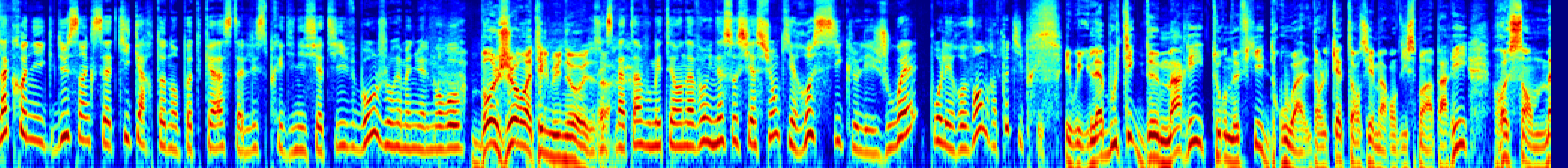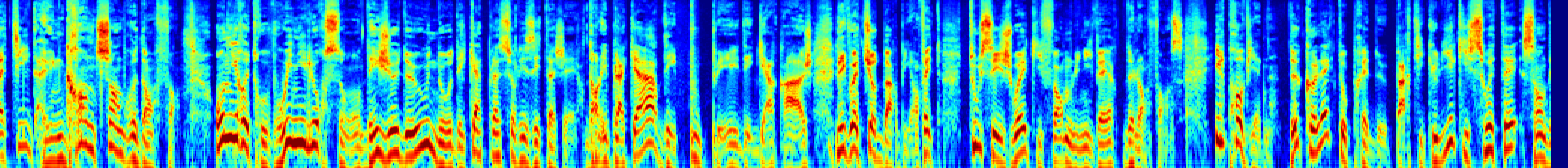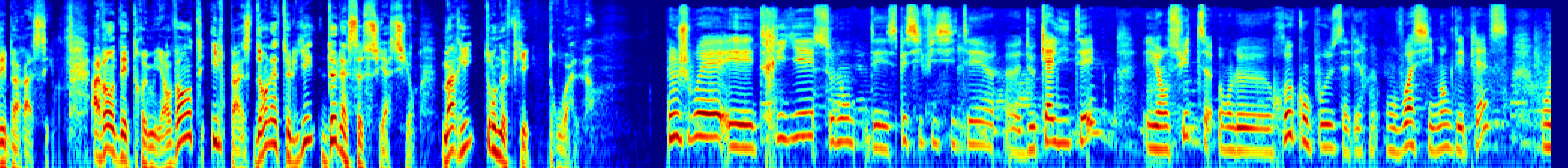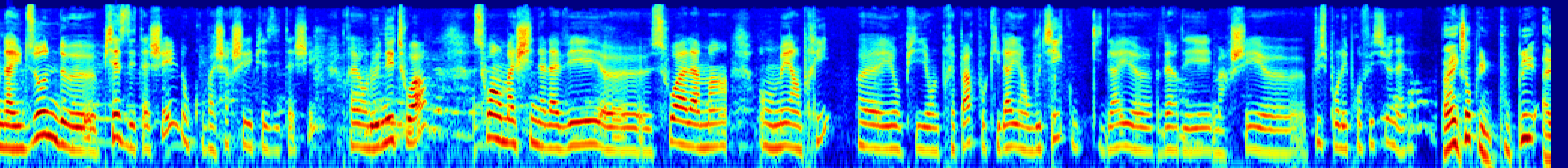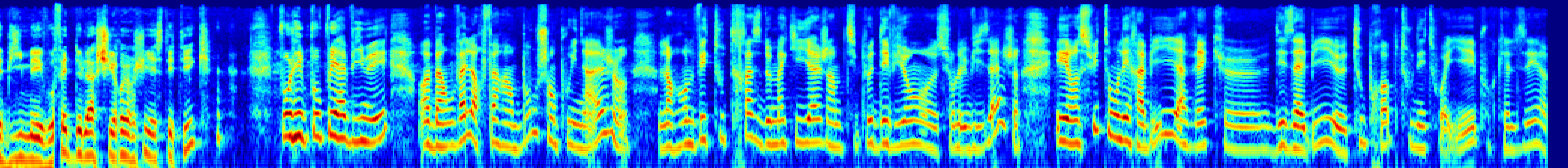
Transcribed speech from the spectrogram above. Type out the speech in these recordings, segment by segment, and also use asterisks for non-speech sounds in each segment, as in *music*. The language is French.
La chronique du 5-7 qui cartonne en podcast, l'esprit d'initiative. Bonjour Emmanuel Moreau. Bonjour Mathilde Munoz. ce matin, vous mettez en avant une association qui recycle les jouets pour les revendre à petit prix. Et oui, la boutique de Marie Tournefier Droual, dans le 14e arrondissement à Paris, ressemble Mathilde à une grande chambre d'enfants. On y retrouve Winnie l'ourson, des jeux de Uno, des caplas sur les étagères. Dans les placards, des poupées, des garages, les voitures de Barbie. En fait, tous ces jouets qui forment l'univers de l'enfance. Ils proviennent de collectes auprès de particuliers qui souhaitait s'en débarrasser. Avant d'être mis en vente, il passe dans l'atelier de l'association Marie Tournefier-Droual. Le jouet est trié selon des spécificités euh, de qualité et ensuite on le recompose, c'est-à-dire on voit s'il manque des pièces. On a une zone de pièces détachées, donc on va chercher les pièces détachées. Après on le nettoie, soit en machine à laver, euh, soit à la main. On met un prix et puis on le prépare pour qu'il aille en boutique ou qu'il aille euh, vers des marchés euh, plus pour les professionnels. Par exemple, une poupée abîmée, vous faites de la chirurgie esthétique? Pour les poupées abîmées, oh ben on va leur faire un bon shampouinage, leur enlever toute trace de maquillage un petit peu déviant euh, sur le visage, et ensuite on les rhabille avec euh, des habits euh, tout propres, tout nettoyés, pour qu'elles aient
